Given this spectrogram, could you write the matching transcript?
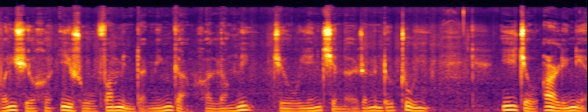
文学和艺术方面的敏感和能力就引起了人们的注意。一九二零年，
